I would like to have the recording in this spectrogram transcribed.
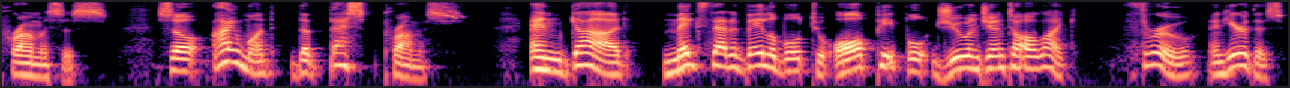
promises. So I want the best promise. And God makes that available to all people, Jew and Gentile alike, through, and hear this,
